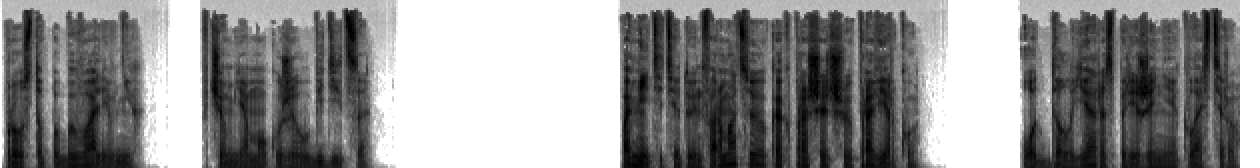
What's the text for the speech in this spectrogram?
просто побывали в них, в чем я мог уже убедиться. Пометить эту информацию как прошедшую проверку. Отдал я распоряжение кластеру.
